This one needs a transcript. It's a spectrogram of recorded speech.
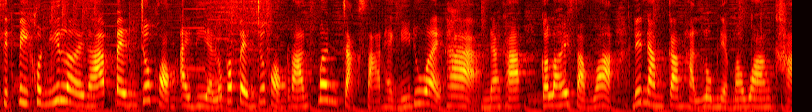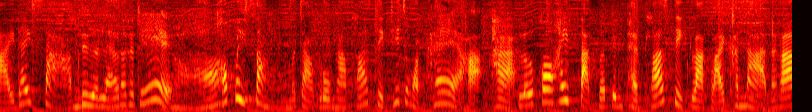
40 ปีคนนี้เลยนะ เป็นเจ้าของไอเดียแล้วก็เป็นเจ้าของร้านเปิ้ลจักสารแห่งนี้ด้วยค่ะ นะคะ ก็เล่าให้ฟังว่าได้นำกังหันลมเนี่ยมาวางขายได้ 3 เดือนแล้วนะคะเจ้เขาไปสั่งมาจากโรงงานพลาสติกที่จังหวัดแพร่อะค่ะ ค่ะ แล้วก็ให้ตัดมาเป็นแผ่นพลาสติกหลากหลายขนาดนะคะ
